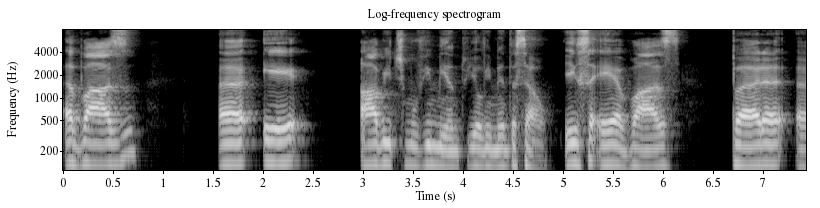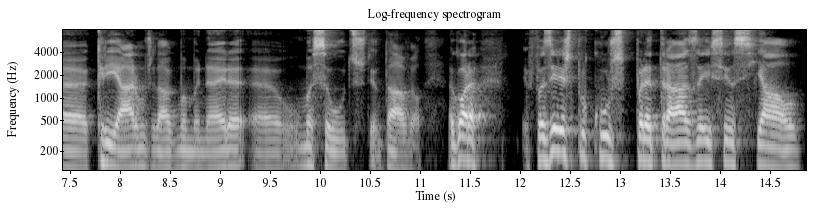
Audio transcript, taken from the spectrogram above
a base uh, é hábitos, movimento e alimentação. Essa é a base para uh, criarmos, de alguma maneira, uh, uma saúde sustentável. Agora, fazer este percurso para trás é essencial.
